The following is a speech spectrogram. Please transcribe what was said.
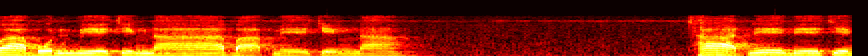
ว่าบุญมีจริงนะ บาปมีจริงนะชาตินี้มีจริง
